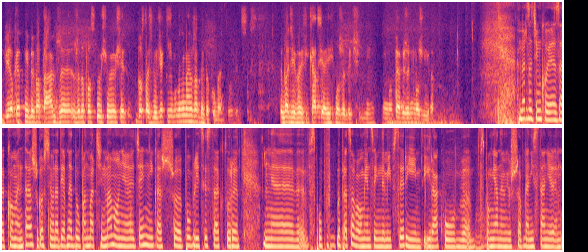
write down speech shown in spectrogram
wielokrotnie bywa tak, że, że do Polski usiłują się dostać ludzie, którzy w ogóle nie mają żadnych dokumentów, więc tym bardziej weryfikacja ich może być no, prawie że niemożliwa. Bardzo dziękuję za komentarz. Gościem Radia Wnet był pan Marcin Mamoń, dziennikarz, publicysta, który e, współpracował innymi w Syrii, Iraku, wspomnianym już Afganistanie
